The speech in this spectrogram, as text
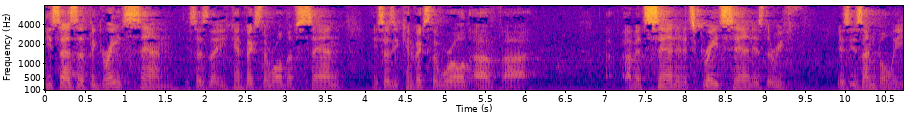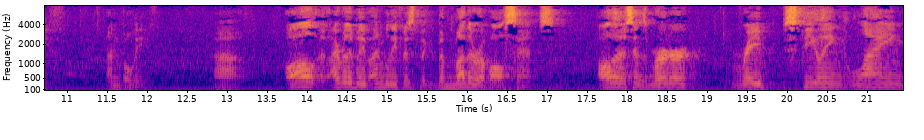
he says that the great sin, he says that he convicts the world of sin. He says he convicts the world of, uh, of its sin, and its great sin is, the ref- is, is unbelief. Unbelief. Uh, all, I really believe unbelief is the, the mother of all sins. All of the sins, murder, rape, stealing, lying,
